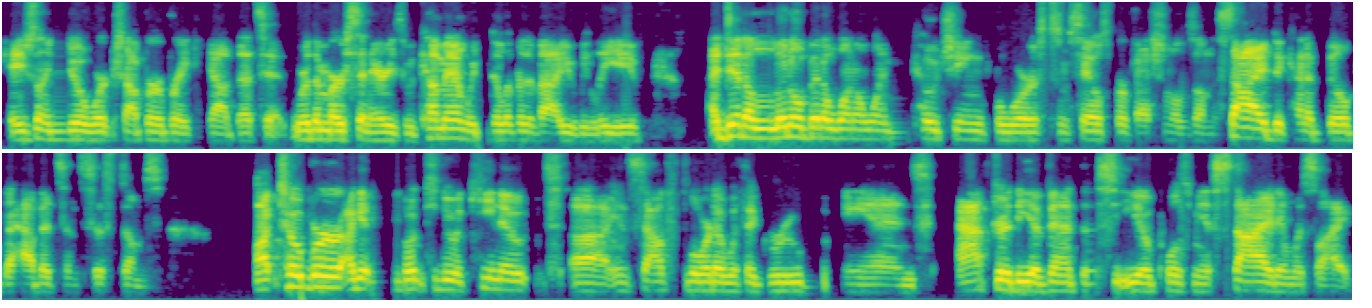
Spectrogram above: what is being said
occasionally do a workshop or a breakout that's it. We're the mercenaries. We come in we deliver the value we leave. I did a little bit of one on one coaching for some sales professionals on the side to kind of build the habits and systems. October, I get booked to do a keynote uh, in South Florida with a group. And after the event, the CEO pulls me aside and was like,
